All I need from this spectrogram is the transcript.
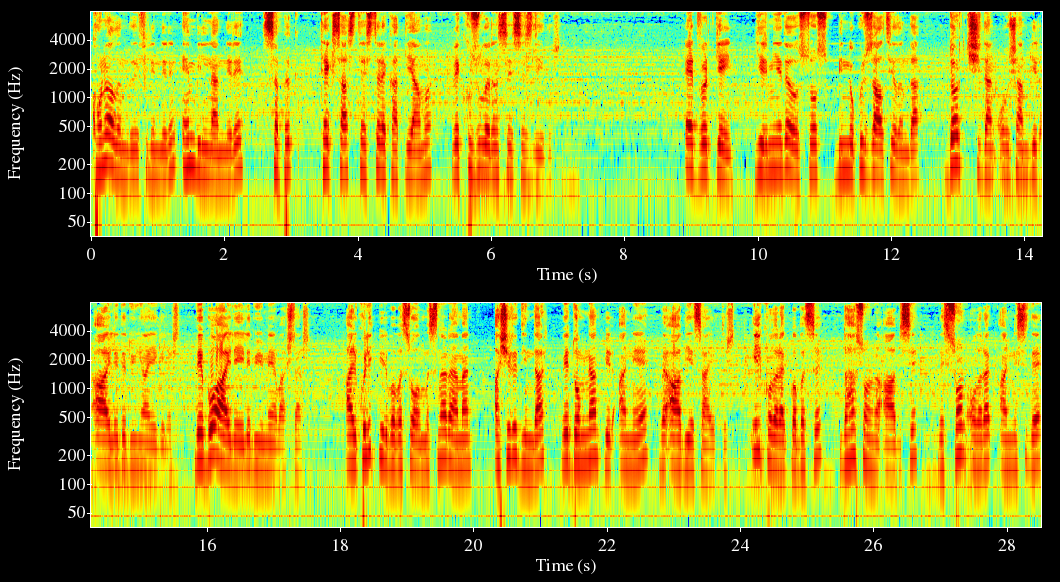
konu alındığı filmlerin en bilinenleri Sapık, Texas Testere Katliamı ve Kuzuların Sessizliğidir. Edward Gein 27 Ağustos 1906 yılında 4 kişiden oluşan bir ailede dünyaya gelir ve bu aileyle büyümeye başlar. Alkolik bir babası olmasına rağmen aşırı dindar ve dominant bir anneye ve abiye sahiptir. İlk olarak babası, daha sonra abisi ve son olarak annesi de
